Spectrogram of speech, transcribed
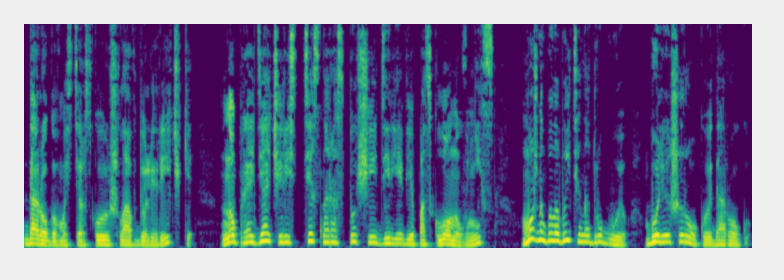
Дорога в мастерскую шла вдоль речки, но, пройдя через тесно растущие деревья по склону вниз, можно было выйти на другую, более широкую дорогу.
